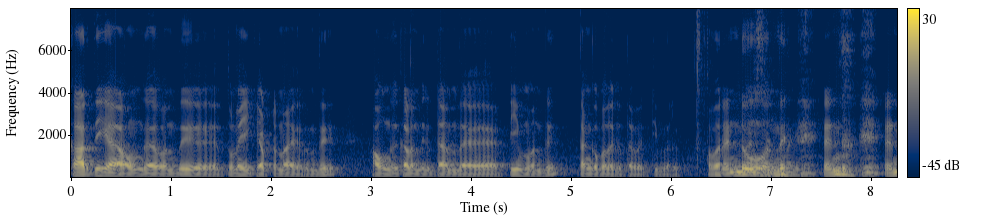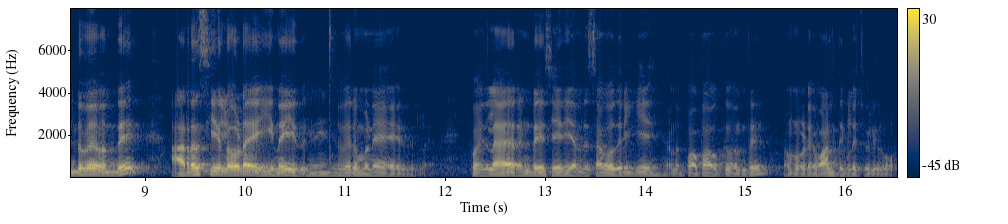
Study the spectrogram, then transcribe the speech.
கார்த்திகா அவங்க வந்து துணை கேப்டனாக இருந்து அவங்க கலந்துக்கிட்ட அந்த டீம் வந்து தங்கப்பதக்கத்தை வெற்றி பெறுது. அப்போ ரெண்டும் வந்து ரெண்டு ரெண்டுமே வந்து அரசியலோட இணையுது. வெறுமனே இதில். இப்போ இதில் ரெண்டு செய்தி அந்த சகோதரிக்கு அந்த பாப்பாவுக்கு வந்து நம்மளுடைய வாழ்த்துக்களை சொல்லிடுவோம்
